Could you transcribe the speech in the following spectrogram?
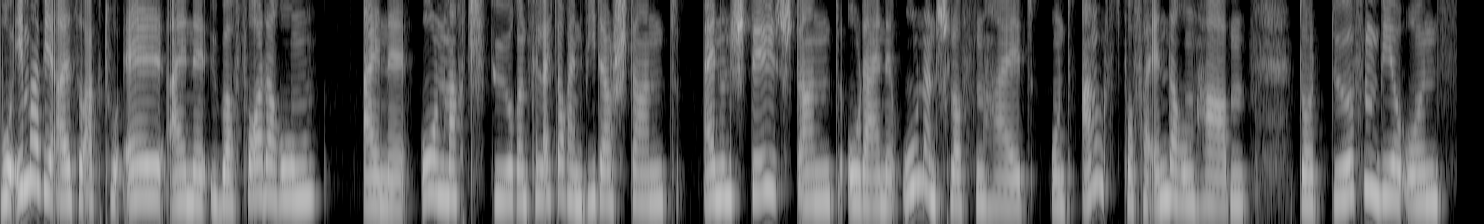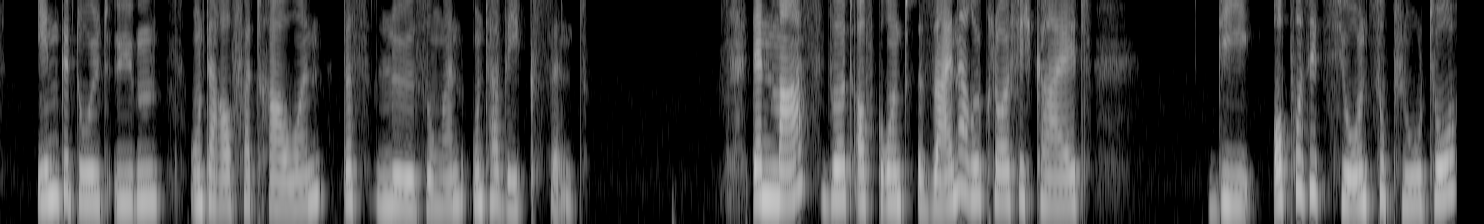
Wo immer wir also aktuell eine Überforderung, eine Ohnmacht spüren, vielleicht auch einen Widerstand, einen Stillstand oder eine Unentschlossenheit und Angst vor Veränderung haben, dort dürfen wir uns in Geduld üben und darauf vertrauen, dass Lösungen unterwegs sind. Denn Mars wird aufgrund seiner Rückläufigkeit die Opposition zu Pluto,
